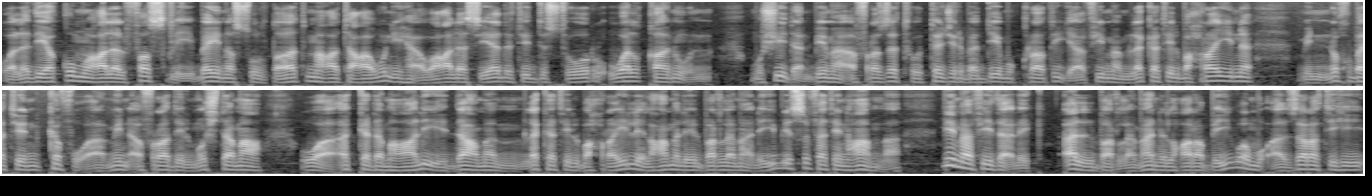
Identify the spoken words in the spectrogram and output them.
والذي يقوم على الفصل بين السلطات مع تعاونها وعلى سيادة الدستور والقانون مشيدا بما أفرزته التجربة الديمقراطية في مملكة البحرين من نخبة كفؤة من أفراد المجتمع وأكد معاليه دعم مملكة البحرين للعمل البرلماني بصفة عامة بما في ذلك البرلمان العربي ومؤازرته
